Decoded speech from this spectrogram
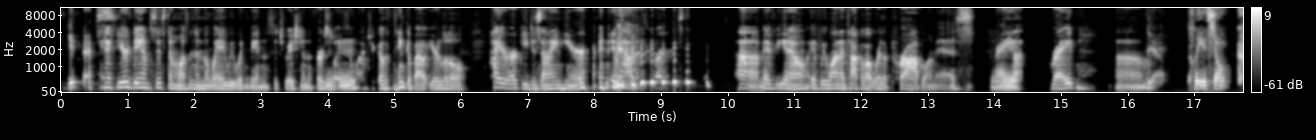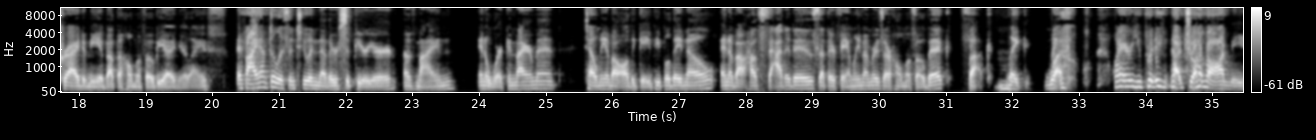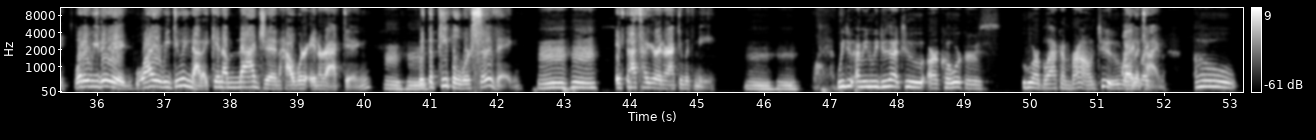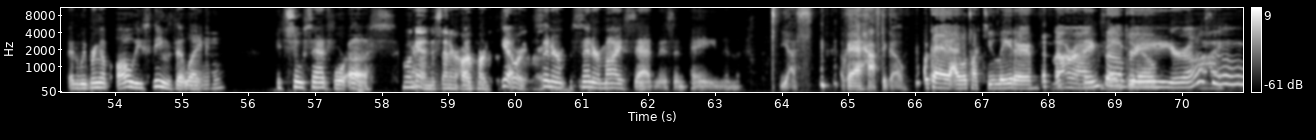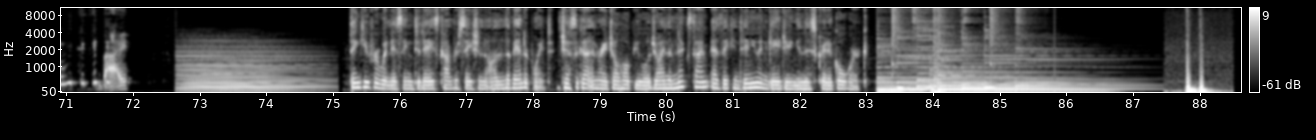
yes. And if your damn system wasn't in the way, we wouldn't be in the situation in the 1st mm-hmm. place. So why don't you go think about your little hierarchy design here and, and how this works? um, if you know, if we want to talk about where the problem is, right, uh, right, um, yeah. Please don't cry to me about the homophobia in your life. If I have to listen to another superior of mine in a work environment tell me about all the gay people they know and about how sad it is that their family members are homophobic. Fuck. Mm. Like, what? Why are you putting that trauma on me? What are we doing? Why are we doing that? I can't imagine how we're interacting mm-hmm. with the people we're serving. Mm-hmm. If that's how you're interacting with me. Mm-hmm. We do. I mean, we do that to our coworkers who are black and brown too, right? All the like, time. Oh, and we bring up all these things that like mm-hmm. it's so sad for us. Well, again, to center our part of the yeah, story, right? Center center my sadness and pain and yes. Okay, I have to go. Okay, I will talk to you later. All right. Thanks, Thank Aubrey. You. are awesome. Bye. Thank you for witnessing today's conversation on the VanderPointe. Jessyca and Rachel hope you will join them next time as they continue engaging in this critical work.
